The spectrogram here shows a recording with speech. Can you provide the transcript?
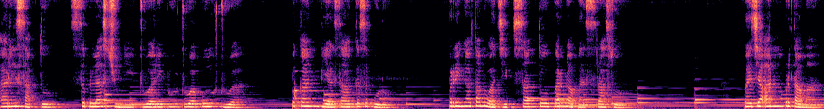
Hari Sabtu, 11 Juni 2022. Pekan biasa ke-10. Peringatan wajib Santo Barnabas Rasul. Bacaan pertama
